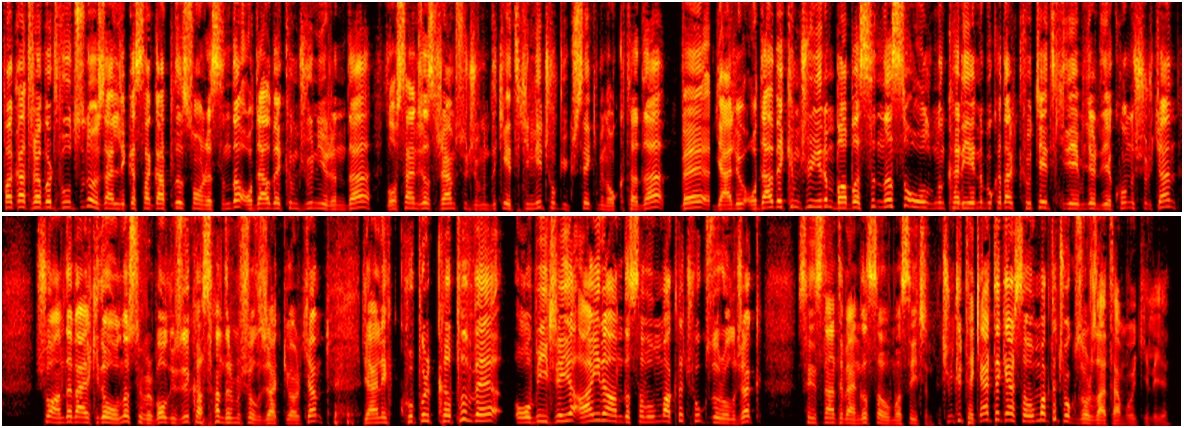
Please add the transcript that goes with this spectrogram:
Fakat Robert Woods'un özellikle sakatlığı sonrasında Odell Beckham Jr.'ın da Los Angeles Rams hücumundaki etkinliği çok yüksek bir noktada ve yani Odell Beckham Jr.'ın babası nasıl oğlunun kariyerini bu kadar kötü etkileyebilir diye konuşurken şu anda belki de oğluna Super Bowl yüzüğü kazandırmış olacak Görkem. Yani Cooper Cup'ı ve OBJ'yi aynı anda savunmak da çok zor olacak Cincinnati Bengals savunması için. Çünkü teker teker savunmak da çok zor zaten bu ikiliyi.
